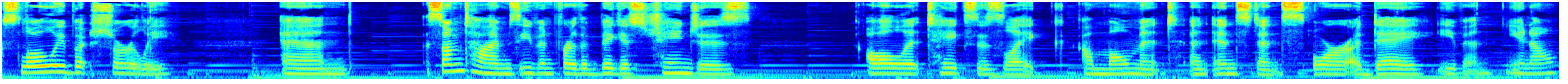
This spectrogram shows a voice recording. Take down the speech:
Slowly but surely. And sometimes, even for the biggest changes, all it takes is like a moment, an instance, or a day, even, you know?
